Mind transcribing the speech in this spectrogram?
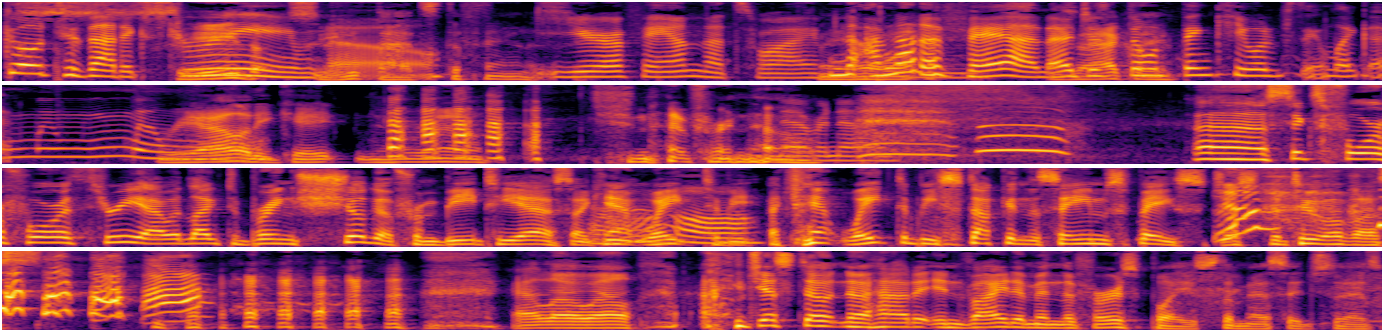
go to that extreme. See, the- see, no. that's the fantasy. You're a fan, that's why. No, I'm not a fan. I just don't think he would seem like Reality, Kate. You never know. you never know. Never know. Uh, six four four three. I would like to bring Suga from BTS. I can't wait to be. I can't wait to be stuck in the same space, just the two of us. LOL. I just don't know how to invite him in the first place. The message says.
